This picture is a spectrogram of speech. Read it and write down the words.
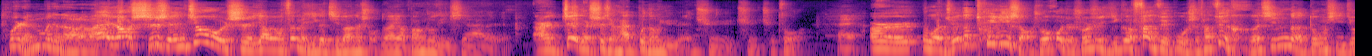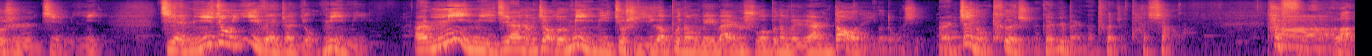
托人不就得了吗？哎，然后食神就是要用这么一个极端的手段，要帮助自己心爱的人，而这个事情还不能与人去去去做。哎，而我觉得推理小说或者说是一个犯罪故事，它最核心的东西就是解谜。解谜就意味着有秘密，而秘密既然能叫做秘密，就是一个不能为外人说、不能为外人道的一个东西。而这种特质跟日本人的特质太像了，太符合了。啊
